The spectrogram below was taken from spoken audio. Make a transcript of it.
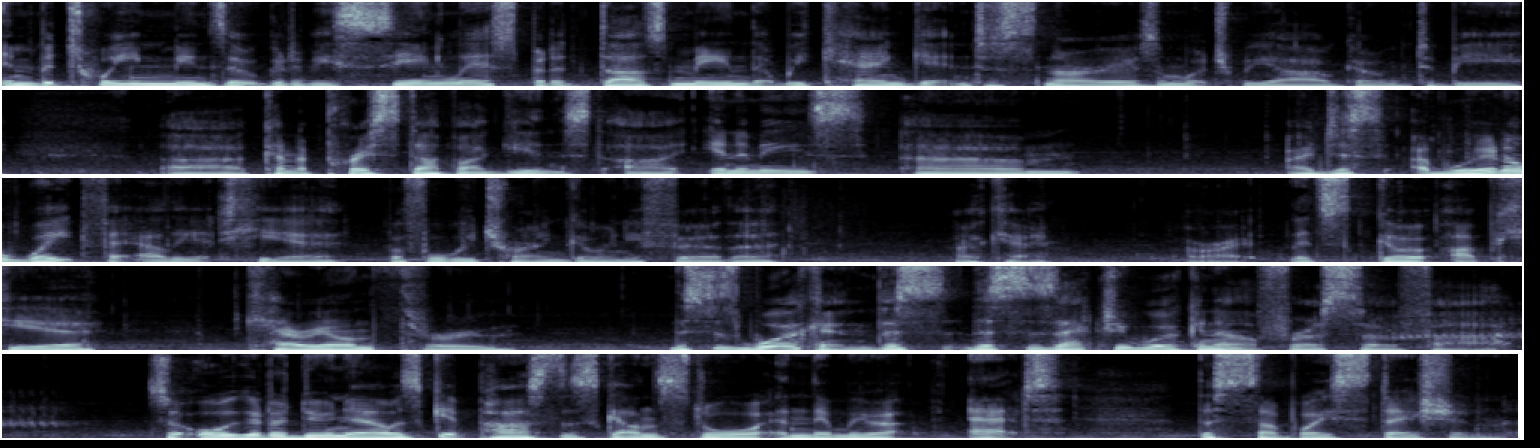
in between means that we're going to be seeing less, but it does mean that we can get into scenarios in which we are going to be uh, kind of pressed up against our enemies. Um, I just we're gonna wait for Elliot here before we try and go any further. Okay, all right, let's go up here, carry on through. This is working. This this is actually working out for us so far. So all we got to do now is get past this gun store, and then we are at the subway station.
